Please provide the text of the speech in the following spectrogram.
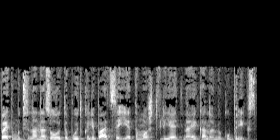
Поэтому цена на золото будет колебаться, и это может влиять на экономику БРИКС.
